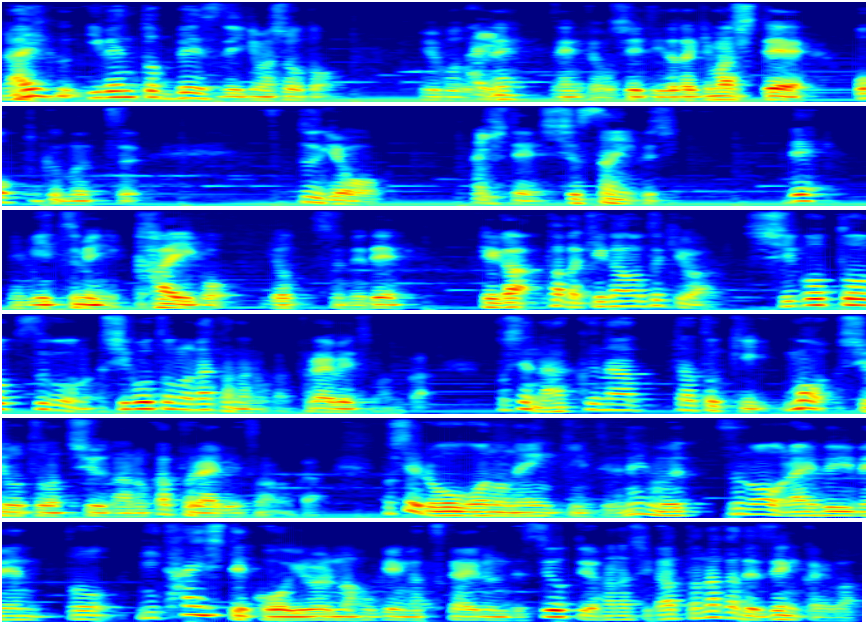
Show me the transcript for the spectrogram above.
ライフイベントベースでいきましょうということでね、はい前回教えていただきまして、大きく6つ。失業、そして出産育児。で、3つ目に介護、4つ目で、怪我。ただ怪我の時は仕事都合の、仕事の中なのか、プライベートなのか。そして亡くなった時も仕事の中なのか、プライベートなのか。そして老後の年金というね、6つのライフイベントに対してこういろいろな保険が使えるんですよという話があった中で前回は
